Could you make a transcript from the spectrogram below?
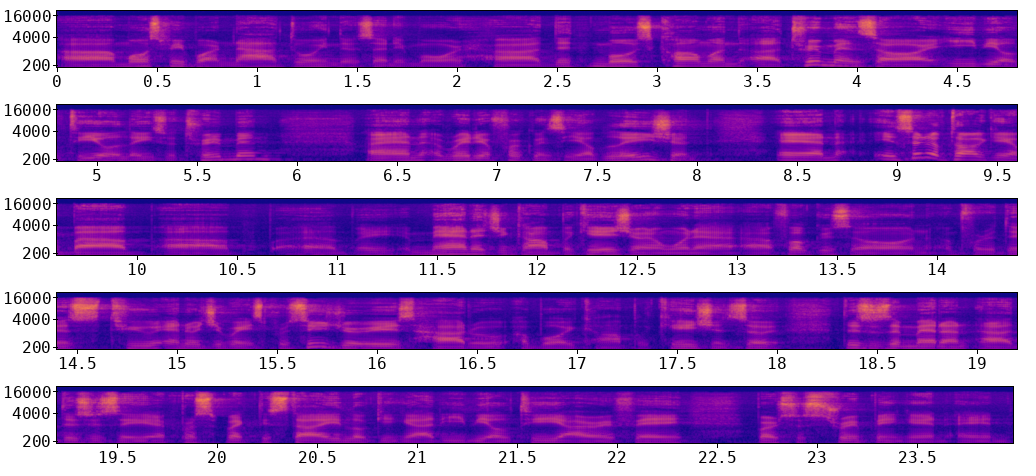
uh, most people are not doing this anymore. Uh, the most common uh, treatments are EVLT or laser treatment and radiofrequency ablation. And instead of talking about uh, uh, managing complication, I want to uh, focus on for this two energy-based procedure is how to avoid complications. So this is a meta, uh, this is a, prospective study looking at EVLT, RFA versus stripping and, and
